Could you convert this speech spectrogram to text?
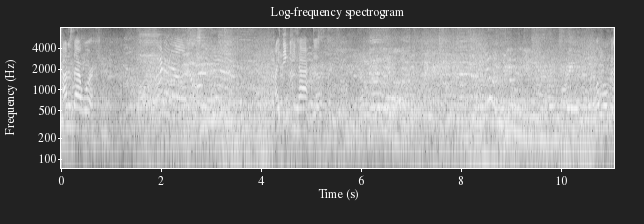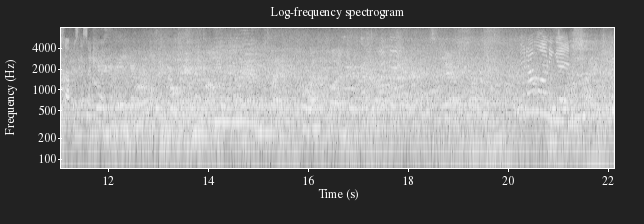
How does that work? I don't know. I think he hacked it. What Pokestop is this anyway? Dude, I'm loading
